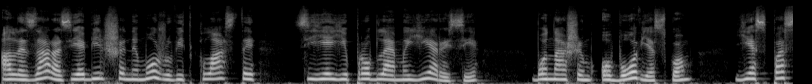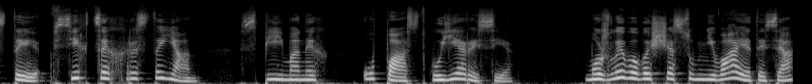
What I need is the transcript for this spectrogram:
Але зараз я більше не можу відкласти цієї проблеми Єресі, бо нашим обов'язком є спасти всіх цих християн, спійманих у пастку Єресі. Можливо, ви ще сумніваєтеся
